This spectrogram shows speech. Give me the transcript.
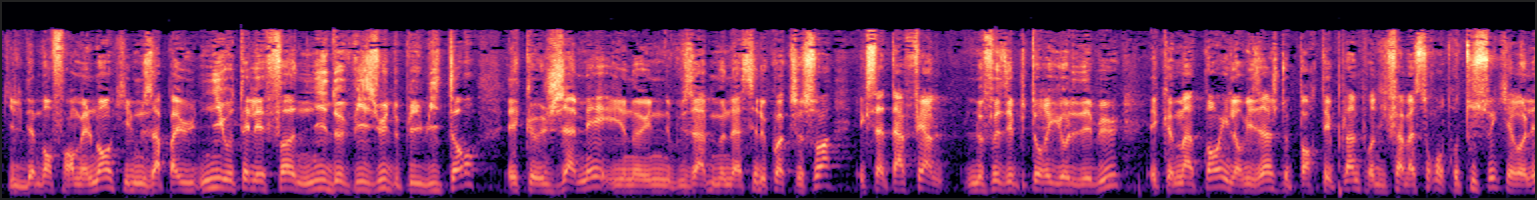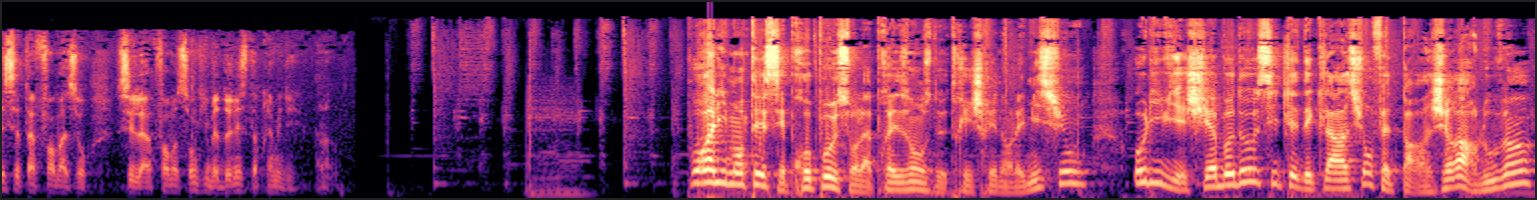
qu'il dément formellement qu'il ne nous a pas eu ni au téléphone ni de visu depuis 8 ans et que jamais il ne vous a menacé de quoi que ce soit et que cette affaire le faisait plutôt rigoler au début et que maintenant il envisage de porter plainte pour diffamation contre tous ceux qui relaient cette information. C'est l'information qu'il m'a donnée cet après-midi. Pour alimenter ses propos sur la présence de tricherie dans l'émission, Olivier Chiabodo cite les déclarations faites par Gérard Louvain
